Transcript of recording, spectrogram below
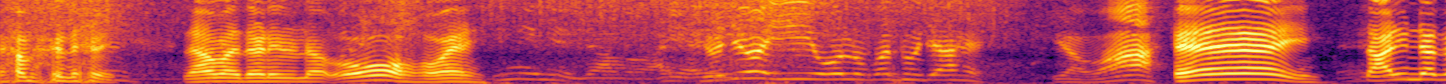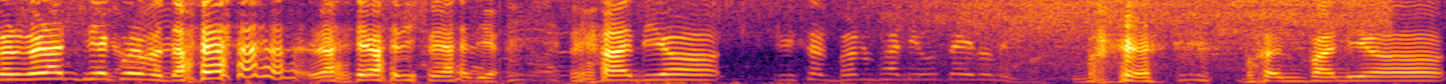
રામાધણી રામાધણી નું નામ ઓ હોય જોજો ઈ ઓલું બધું જાહે યા વાહ એ તાળી ના ગડગડાટ થી એક વાર બતા રેવા દો રેવા દો રેવા દો ટી-શર્ટ બનફાટી ઉતાર્યો ને બંધ પાડ્યો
